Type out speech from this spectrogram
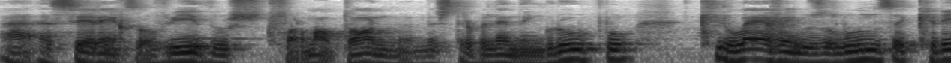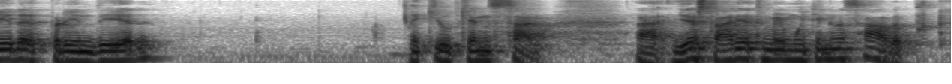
a, a serem resolvidos de forma autónoma, mas trabalhando em grupo, que levem os alunos a querer aprender aquilo que é necessário. Ah, e esta área também é muito engraçada, porque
